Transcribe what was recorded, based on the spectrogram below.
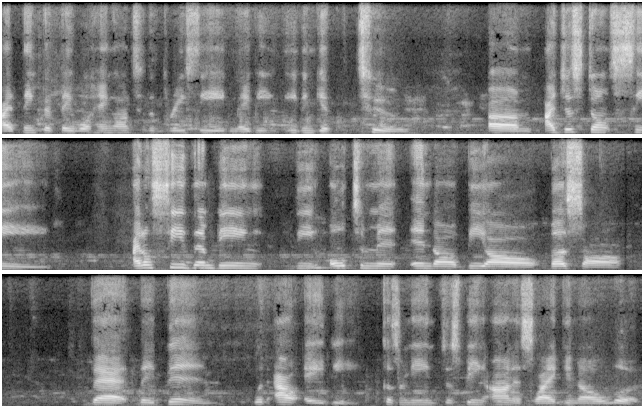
I, think that they will hang on to the three seed, maybe even get two. Um, I just don't see, I don't see them being the mm-hmm. ultimate end all be all buzzsaw that they've been without AD. Because I mean, just being honest, like you know, look,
